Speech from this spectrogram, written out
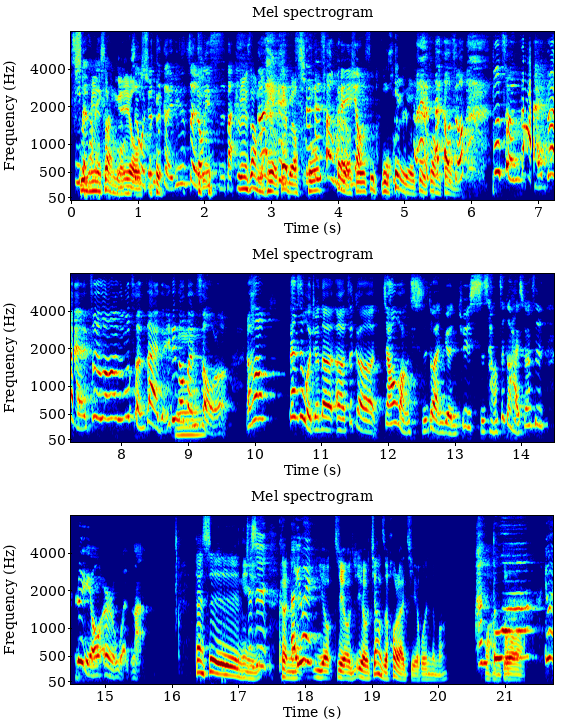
市面上没有，所以我觉得这个一定是最容易失败。市面上没有代表说，没有是不会有这状况，说不存在，对，这个状况是不存在的，一定都分手了。然后，但是我觉得，呃，这个交往时短、远距时长，这个还算是略有耳闻啦。但是你就是可能因为有有有这样子后来结婚的吗？很多啊，因为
